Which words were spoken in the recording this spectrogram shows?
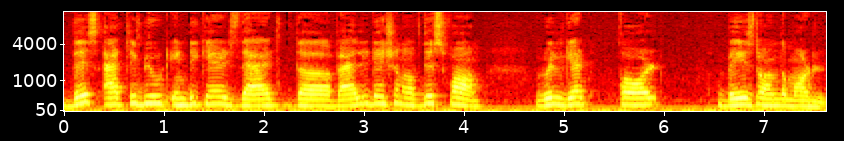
this attribute indicates that the validation of this form will get called based on the model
